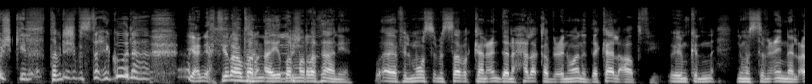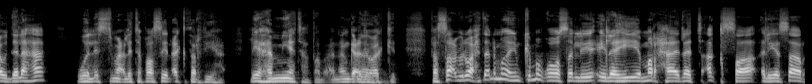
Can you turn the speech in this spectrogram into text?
مشكلة. طيب ليش بتستحقونها؟ يعني احتراما. أيضا مرة ثانية آه، في الموسم السابق كان عندنا حلقة بعنوان الذكاء العاطفي ويمكن لمستمعينا العودة لها. والاستماع لتفاصيل أكثر فيها لأهميتها طبعا أنا قاعد نعم. أؤكد. فصعب الواحد أنا ما يمكن ما أبغى أوصل إلى هي مرحلة أقصى اليسار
